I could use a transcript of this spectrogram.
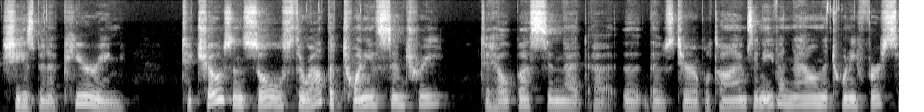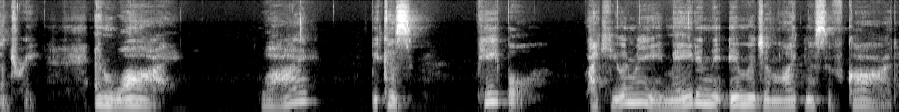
she has been appearing to chosen souls throughout the 20th century to help us in that uh, those terrible times and even now in the 21st century. And why? Why? Because people like you and me made in the image and likeness of god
